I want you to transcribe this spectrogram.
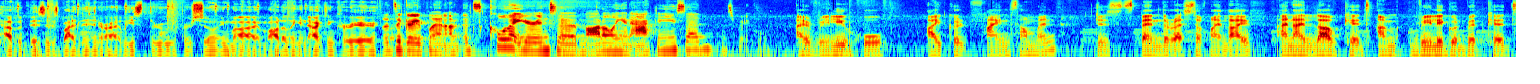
have a business by then, or at least through pursuing my modeling and acting career. That's a great plan. Um, It's cool that you're into modeling and acting. You said that's pretty cool. I really hope I could find someone to spend the rest of my life. And I love kids. I'm really good with kids.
